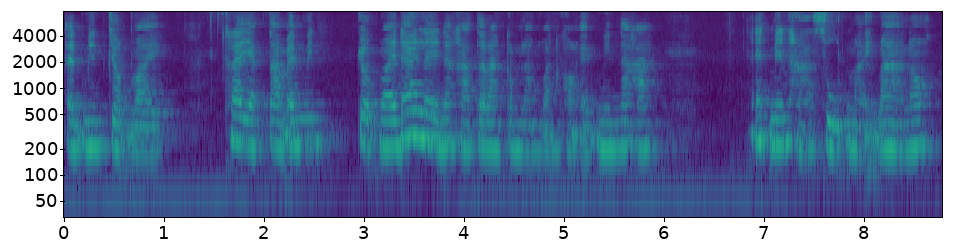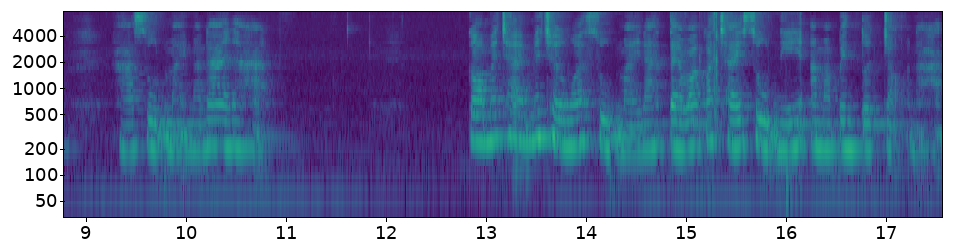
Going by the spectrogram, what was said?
แอดมินจดไว้ ใครอยากตามแอดมินจดไว้ได้เลยนะคะ ตารางกำลังวันของแอดมินนะคะแอดมินหาสูตรใหม่มาเนาะหาสูตรใหม่มาได้นะคะ ก็ไม่ใช่ไม่เชิงว่าสูตรใหม่นะ แต่ว่าก็ใช้สูตรนี้เอามาเป็นตัวเจาะนะคะ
